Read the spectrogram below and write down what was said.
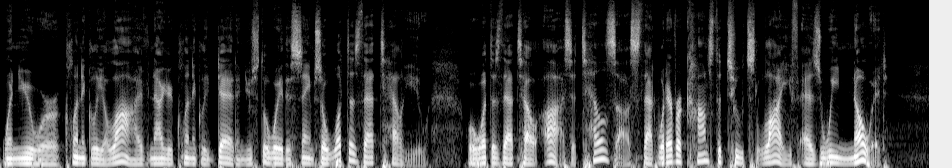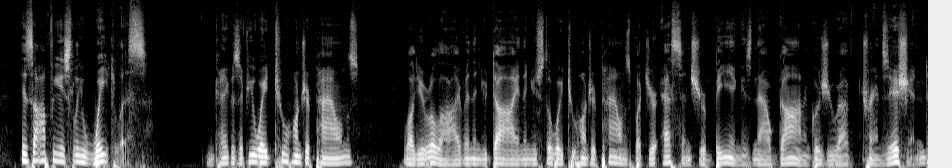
when you were clinically alive, now you're clinically dead and you still weigh the same. So, what does that tell you? Or what does that tell us? It tells us that whatever constitutes life as we know it is obviously weightless. Okay? Because if you weigh 200 pounds while you're alive and then you die and then you still weigh 200 pounds, but your essence, your being is now gone because you have transitioned,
